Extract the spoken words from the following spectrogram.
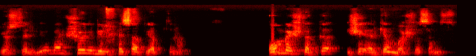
gösteriliyor. Ben şöyle bir hesap yaptım. 15 dakika işe erken başlasanız,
